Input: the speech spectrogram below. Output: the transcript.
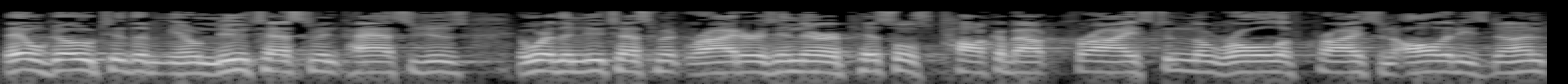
They will go to the, you know, New Testament passages where the New Testament writers in their epistles talk about Christ and the role of Christ and all that He's done.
